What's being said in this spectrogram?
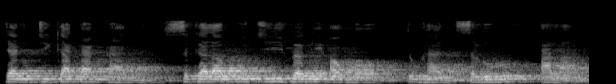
Dan dikatakan segala puji bagi Allah Tuhan seluruh alam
